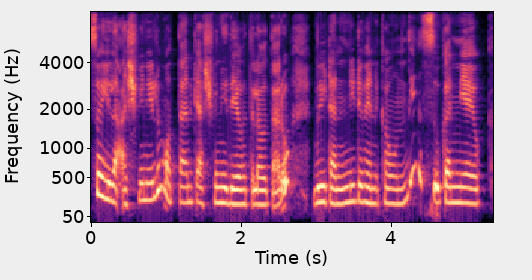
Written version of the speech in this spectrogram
సో ఇలా అశ్వినిలు మొత్తానికి అశ్విని దేవతలు అవుతారు. వీటన్నిటి వెనుక ఉంది సుకన్య యొక్క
